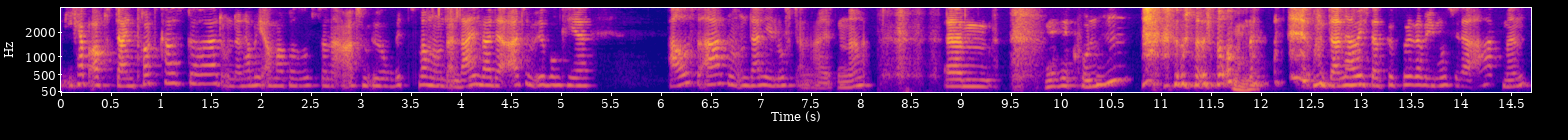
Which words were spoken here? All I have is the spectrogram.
Ich habe auch deinen Podcast gehört und dann habe ich auch mal versucht, so eine Atemübung mitzumachen. Und allein bei der Atemübung hier ausatmen und dann die Luft anhalten. Ne? Ähm, Sekunden oder so. Mhm. Und dann habe ich das Gefühl, ich muss wieder atmen.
